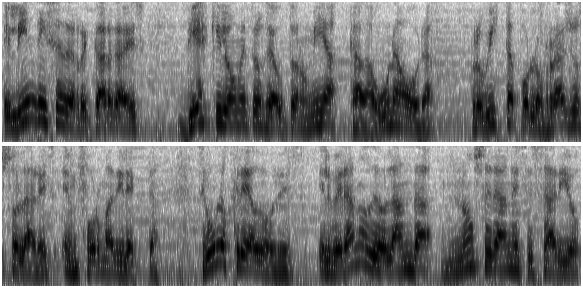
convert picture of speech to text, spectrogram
El índice de recarga es 10 kilómetros de autonomía cada una hora, provista por los rayos solares en forma directa. Según los creadores, el verano de Holanda no será necesario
